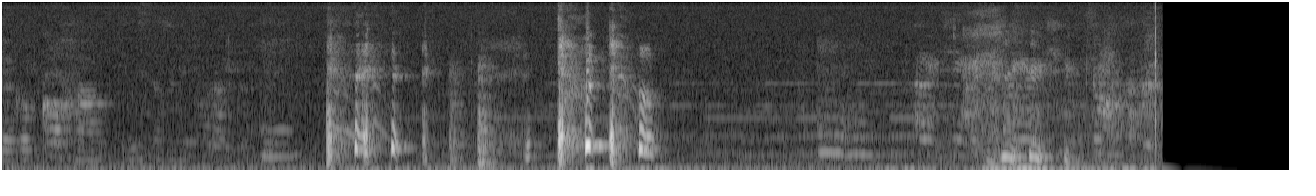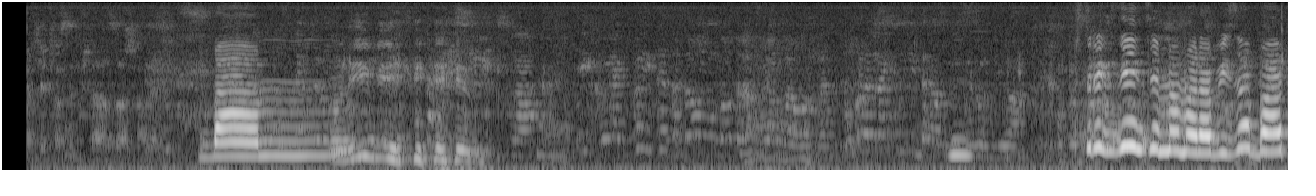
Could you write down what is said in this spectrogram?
Ja go kocham i nic na nie poradzę. Bam! Oliwii! Których zdjęcie mama robi? Zobacz.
